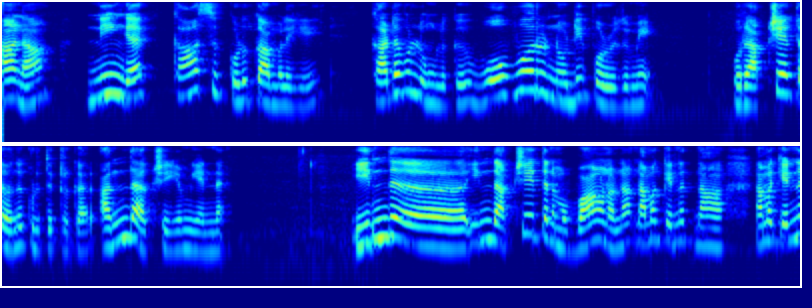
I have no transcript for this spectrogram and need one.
ஆனால் நீங்கள் காசு கொடுக்காமலேயே கடவுள் உங்களுக்கு ஒவ்வொரு நொடி பொழுதுமே ஒரு அக்ஷயத்தை வந்து கொடுத்துட்ருக்கார் அந்த அக்ஷயம் என்ன? இந்த இந்த அக்ஷயத்தை நம்ம வாங்கணும்னா நமக்கு என்ன நான் நமக்கு என்ன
